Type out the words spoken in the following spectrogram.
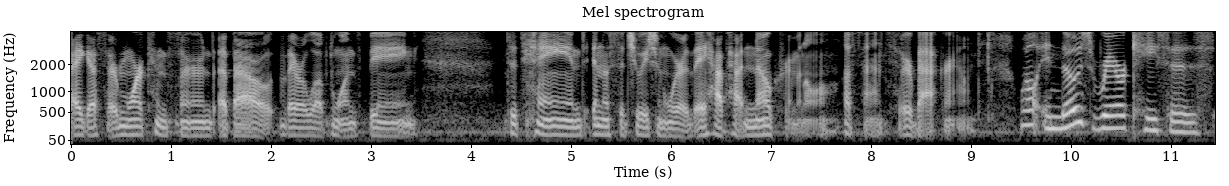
I guess, are more concerned about their loved ones being? detained in a situation where they have had no criminal offense or background? Well, in those rare cases,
